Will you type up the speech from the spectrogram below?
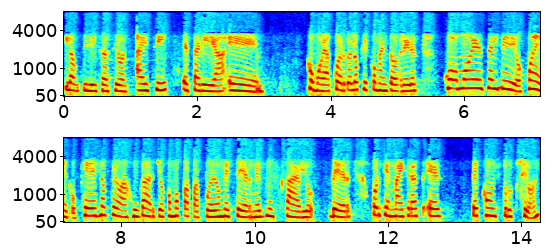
la utilización ahí sí estaría eh, como de acuerdo a lo que comentó Valeria, ¿cómo es el videojuego? ¿Qué es lo que va a jugar? Yo como papá puedo meterme, buscarlo, ver, porque Minecraft es de construcción,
